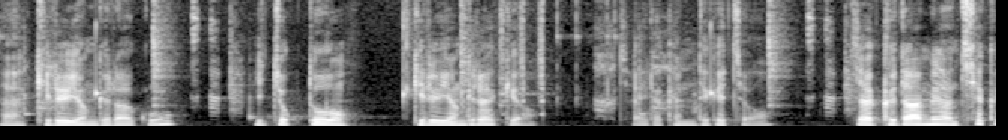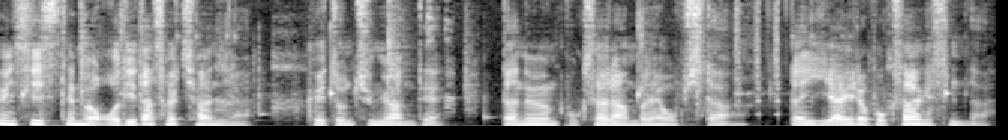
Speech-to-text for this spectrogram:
자 길을 연결하고 이쪽도 길을 연결할게요. 자 이렇게 하면 되겠죠. 자 그 다음에는 체크인 시스템을 어디다 설치하느냐 그게 좀 중요한데 일단은 복사를 한번 해봅시다. 일단 이 아이를 복사하겠습니다.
